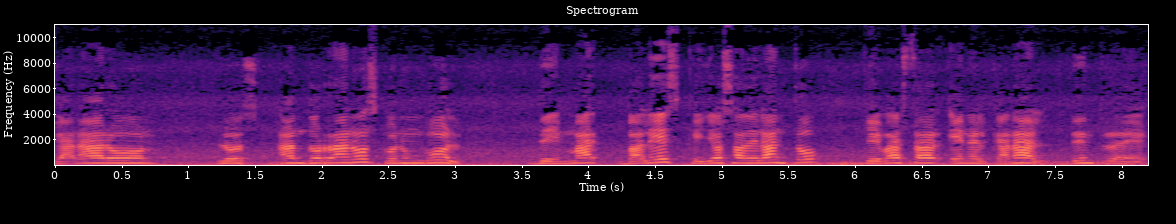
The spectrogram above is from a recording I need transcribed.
ganaron los andorranos con un gol de Marc Valés, que yo os adelanto que va a estar en el canal dentro de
